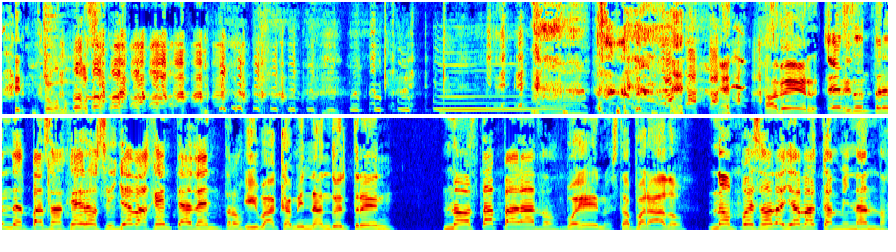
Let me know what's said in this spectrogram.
adentro, vamos. A ver. Es un tren de pasajeros y lleva gente adentro. Y va caminando el tren. No, está parado. Bueno, está parado. No, pues ahora ya va caminando.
